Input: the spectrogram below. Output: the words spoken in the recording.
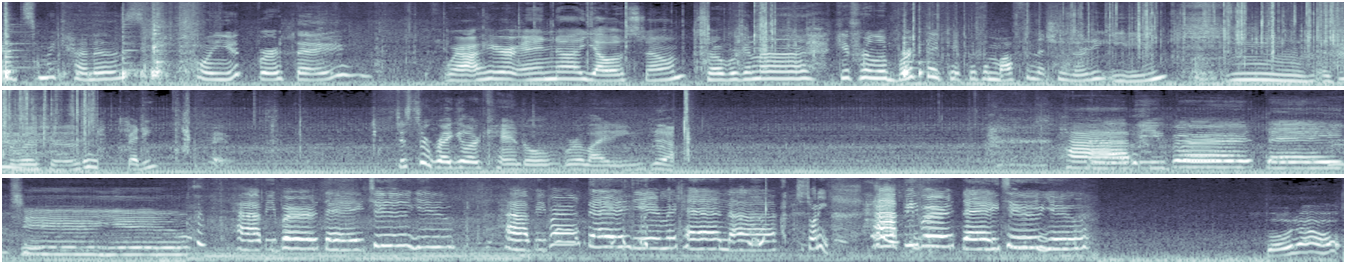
It's Makenna's 20th birthday. We're out here in uh, Yellowstone, so we're gonna give her a little birthday cake with a muffin that she's already eating. Mmm, it's delicious. Ready? Okay. Just a regular candle we're lighting. Yeah. Happy birthday to you. Happy birthday to you. Happy birthday, dear Makenna. Sweet. Happy birthday to you. Blow it out.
